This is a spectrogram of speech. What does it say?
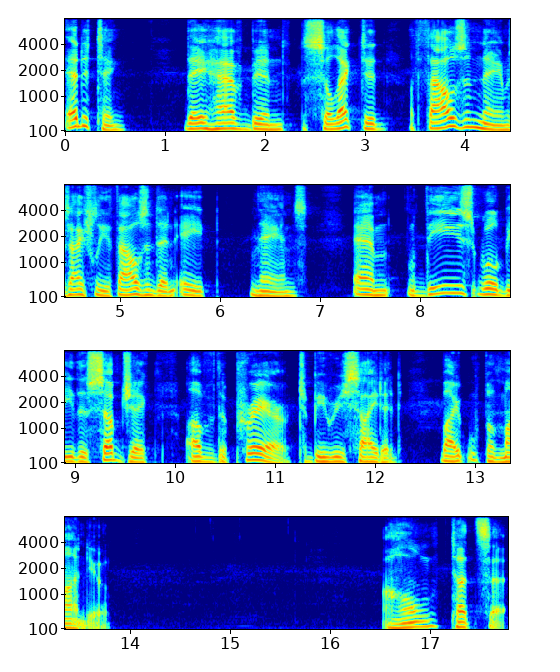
editing, they have been selected a thousand names, actually a thousand and eight names, and these will be the subject of the prayer to be recited by Upamanyu. Aum Tat Sat.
